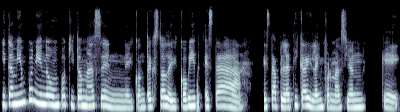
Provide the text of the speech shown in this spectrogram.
Y también poniendo un poquito más en el contexto del COVID, esta, esta plática y la información que,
